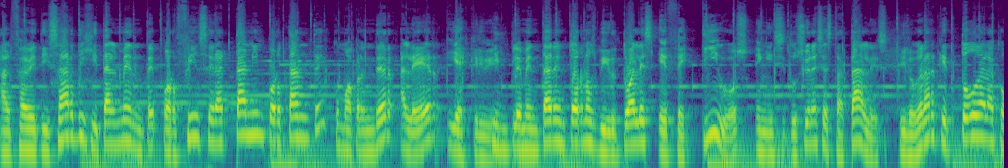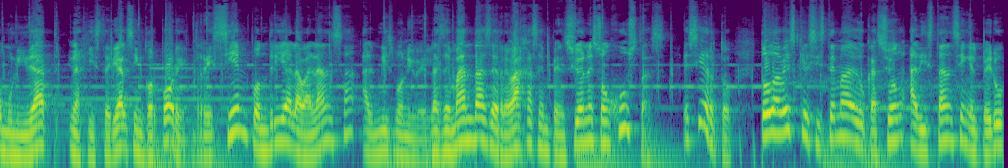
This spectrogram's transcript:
Alfabetizar digitalmente por fin será tan importante como aprender a leer y escribir. Implementar entornos virtuales efectivos en instituciones estatales y lograr que toda la comunidad magisterial se incorpore recién pondría la balanza al mismo nivel. Las demandas de rebajas en pensiones son justas, es cierto, toda vez que el sistema de educación a distancia en el Perú,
